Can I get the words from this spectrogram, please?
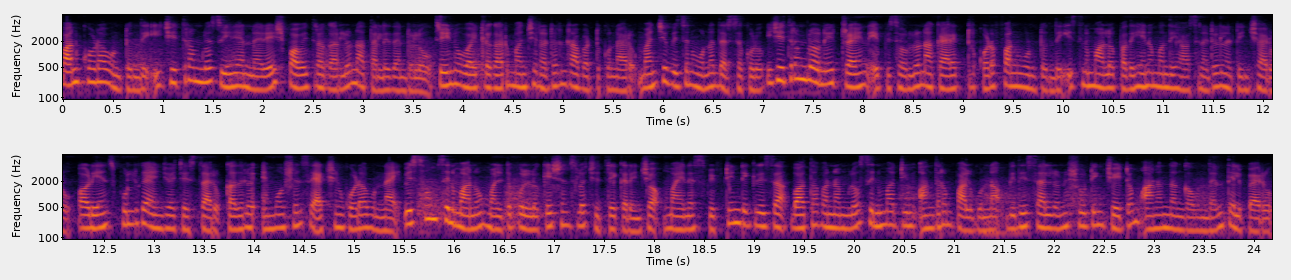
ఫన్ కూడా ఉంటుంది. ఈ చిత్రంలో సీనియర్ నరేష్ పవిత్ర గారు నా తల్లిదండ్రులు. శ్రీను వైట్ల గారు మంచి నటన రాబట్టుకున్నారు. మంచి విజన్ ఉన్న దర్శకుడు. ఈ చిత్రంలోని ట్రైన్ ఎపిసోడ్లో నా క్యారెక్టర్ కూడా ఫన్ ఉంటుంది. ఈ సినిమాలో పదిహేను మంది హాస్య నటులు నటించారు. ఆడియన్స్ ఫుల్గా ఎంజాయ్ చేస్తారు. కథలో ఎమోషన్స్ యాక్షన్ కూడా ఉన్నాయి. విశ్వం సినిమాను మల్టిపుల్ లొకేషన్స్లో చిత్రీకరించాం. మైనస్ ఫిఫ్టీన్ డిగ్రీస్ వాతావరణంలో సినిమా టీం అందరం పాల్గొన్న. విదేశాల్లోనూ షూటింగ్ చేయటం ఆనందంగా ఉందని తెలిపారు.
